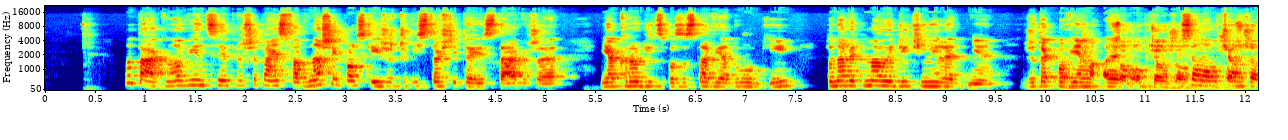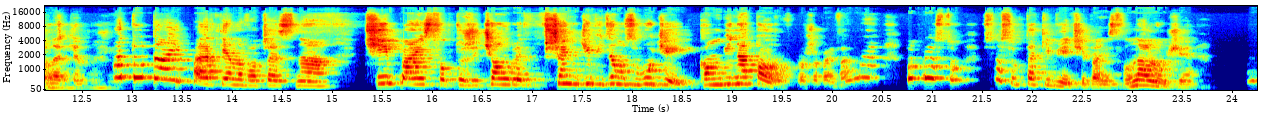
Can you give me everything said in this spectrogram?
No tak, no więc y, proszę Państwa, w naszej polskiej rzeczywistości to jest tak, że jak rodzic pozostawia długi, to nawet małe dzieci nieletnie, że tak powiem, e, Są obciążone. są obciążone tym. później. Partia nowoczesna, ci Państwo, którzy ciągle wszędzie widzą złodziei, kombinatorów, proszę Państwa, no, po prostu w sposób taki, wiecie Państwo, na luzie.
